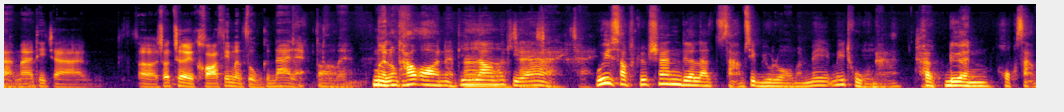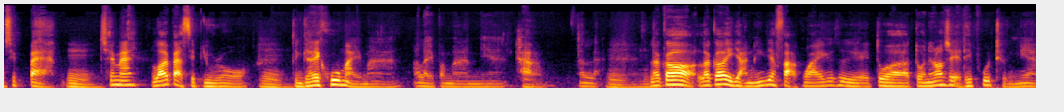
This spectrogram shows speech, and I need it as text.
สามารถที่จะเอ่อชดเชยคอสที่มันสูงขึ้นได้แหละต่อถูกไหมเหมือนรองเท้าออนน่ะที่เล่าเมื่อกี้ใช่ว่าใช่ใช่อุ้ย subscription เดือนละ 30 ยูโรมันไม่ไม่ถูกนะครับ6เดือน 6 38อืมใช่ไหม180 ยูโรอืมถึงจะได้คู่ใหม่มาอะไรประมาณเนี้ยครับ นั่นแหละอืมแล้วก็แล้วก็อีกอย่างหนึงที่จะฝากไว้ก็คือไอ้ตัวตัวไนลอนเศษที่พูดถึงเนี่ย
